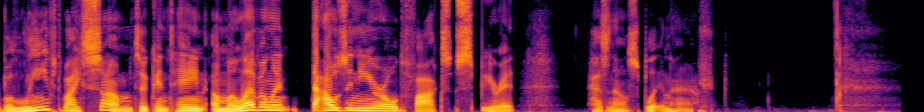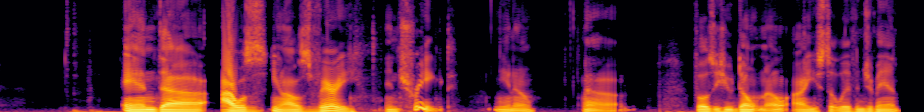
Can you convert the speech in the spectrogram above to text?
believed by some to contain a malevolent thousand year old fox spirit, has now split in half. And uh, I was, you know, I was very intrigued. You know, uh, for those of you who don't know, I used to live in Japan.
